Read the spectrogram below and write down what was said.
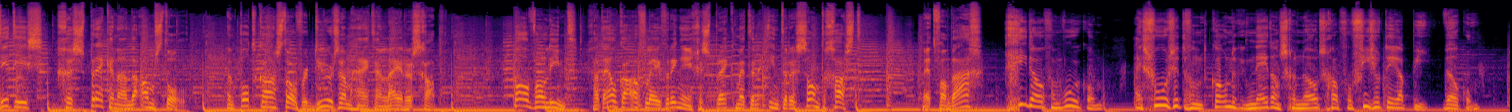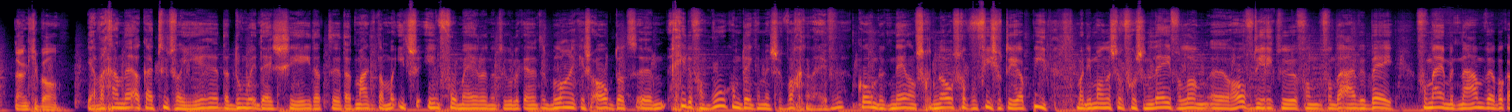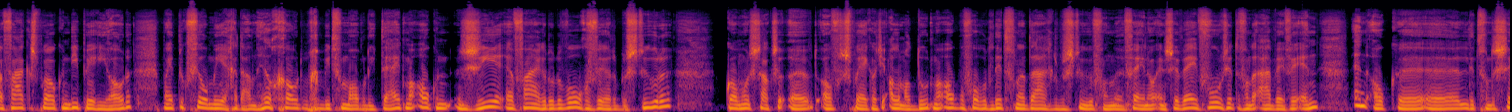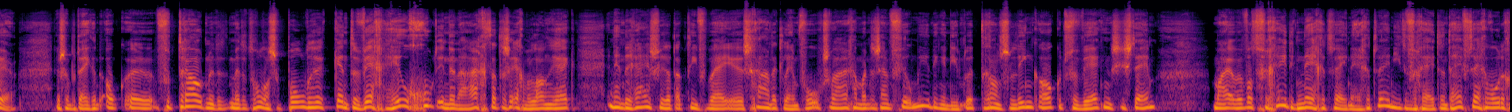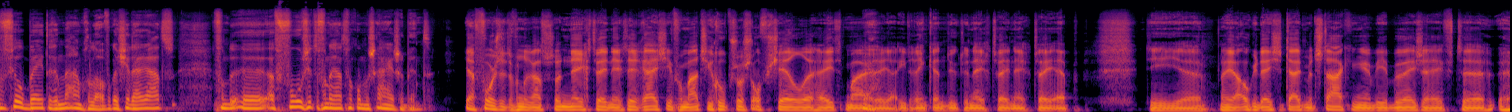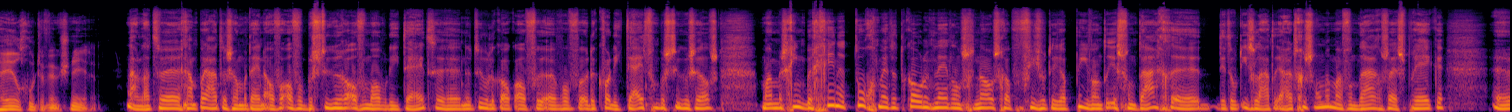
Dit is Gesprekken aan de Amstel, een podcast over duurzaamheid en leiderschap. Paul van Liemt gaat elke aflevering in gesprek met een interessante gast. Met vandaag Guido van Woerkom. Hij is voorzitter van het Koninklijk Nederlands Genootschap voor Fysiotherapie. Welkom. Dankjewel. Ja, we gaan elkaar tutoyeren. Dat doen we in deze serie. Dat, eh, dat maakt het allemaal iets informeler natuurlijk. En het belangrijke is ook dat um, Guido van Woerkom, denken mensen, wacht nou even. Koninklijk Nederlands Genootschap voor Fysiotherapie. Maar die man is er voor zijn leven lang uh, hoofddirecteur van, van de ANWB. Voor mij met name. We hebben elkaar vaak gesproken in die periode. Maar je hebt ook veel meer gedaan. Heel groot op het gebied van mobiliteit. Maar ook een zeer ervaren door de wol geverde bestuurder komen we straks uh, over te spreken wat je allemaal doet. Maar ook bijvoorbeeld lid van het dagelijks bestuur van de VNO-NCW, voorzitter van de AWVN en ook lid van de SER. Dus dat betekent ook uh, vertrouwd met het, met het Hollandse polderen, kent de weg heel goed in Den Haag. Dat is echt belangrijk. En in de reiswereld actief bij schadeclaim Volkswagen. Maar er zijn veel meer dingen die doen. Translink ook, het verwerkingssysteem. Maar wat vergeet ik? 9292 niet te vergeten. Het heeft tegenwoordig een veel betere naam, geloof ik. Als je daar raad van de, als voorzitter van de Raad van Commissarissen bent. Ja, voorzitter van de Raad van 9292 Reisinformatiegroep, zoals het officieel heet. Maar ja. ja iedereen kent natuurlijk de 9292-app. Die uh, nou ja, ook in deze tijd met stakingen weer bewezen heeft uh, heel goed te functioneren. Nou, laten we gaan praten zo meteen over, over besturen, over mobiliteit. Uh, natuurlijk ook over, over de kwaliteit van bestuur zelfs. Maar misschien beginnen toch met het Koninklijk Nederlands Genootschap voor Fysiotherapie. Want er is vandaag, uh, dit wordt iets later uitgezonden, maar vandaag als wij spreken,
